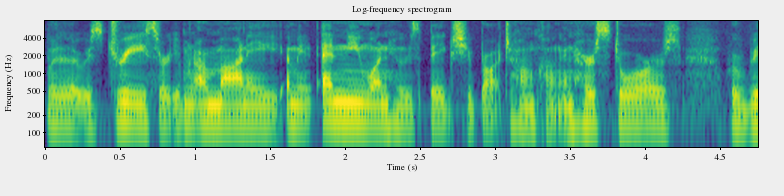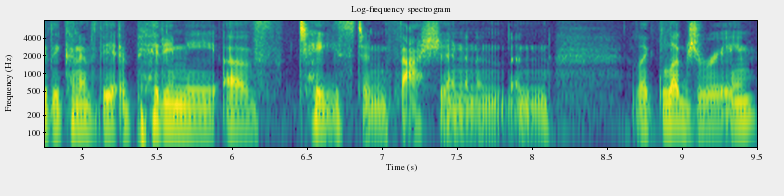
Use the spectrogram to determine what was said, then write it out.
whether it was Dries or even Armani, I mean, anyone who was big, she brought to Hong Kong. And her stores were really kind of the epitome of taste and fashion and, and, and like luxury.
